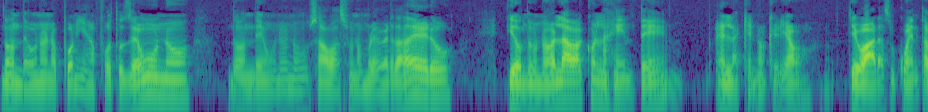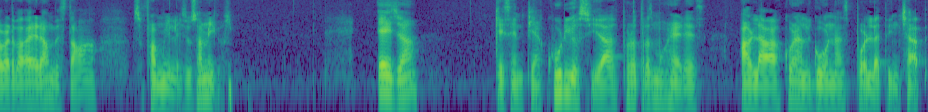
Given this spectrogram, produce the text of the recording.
donde uno no ponía fotos de uno, donde uno no usaba su nombre verdadero y donde uno hablaba con la gente en la que no quería llevar a su cuenta verdadera, donde estaba su familia y sus amigos. Ella, que sentía curiosidad por otras mujeres, hablaba con algunas por Latin Chat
